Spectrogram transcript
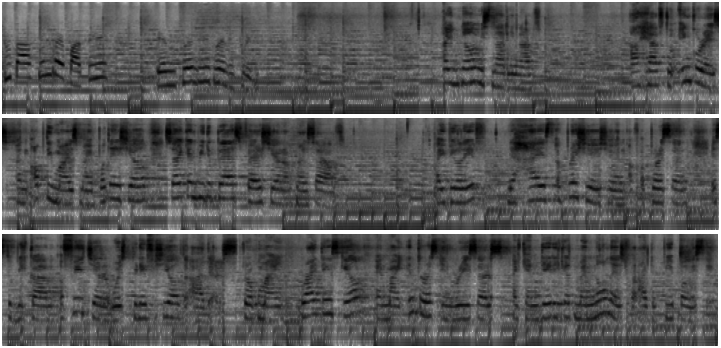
Duta Kinrepati in 2023. I know it's not enough. I have to encourage and optimize my potential so I can be the best version of myself. I believe the highest appreciation of a person is to become a feature which is beneficial to others. Through my writing skill and my interest in research, I can dedicate my knowledge for other people listening.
